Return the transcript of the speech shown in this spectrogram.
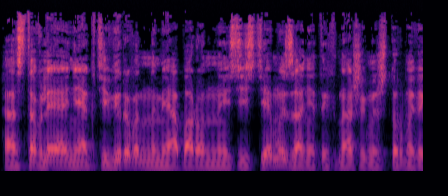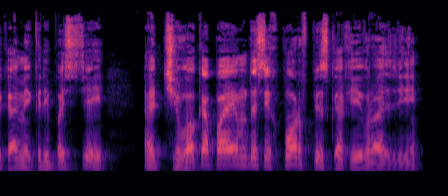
оставляя неактивированными оборонные системы, занятых нашими штурмовиками крепостей, отчего копаем до сих пор в песках Евразии.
